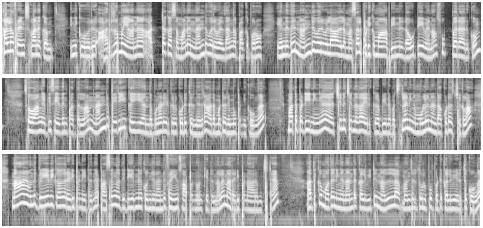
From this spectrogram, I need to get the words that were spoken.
ஹலோ ஃப்ரெண்ட்ஸ் வணக்கம். இன்றைக்கி ஒரு அருமையான அட்டகாசமான நண்டு வறுவல் தாங்க பார்க்க போகிறோம் என்னது? நண்டு வறுவலா? அதில் மசால் பிடிக்குமா? அப்படின்னு டவுட்டே வேணாம் சூப்பராக இருக்கும். ஸோ வாங்க எப்படி செய்யுதுன்னு பார்த்துடலாம். நண்டு பெரிய கை அந்த முன்னாடி இருக்கிற கொடுக்கு இருந்ததுன்னா அதை மட்டும் ரிமூவ் பண்ணிக்கோங்க. மற்றபடி நீங்கள் சின்ன சின்னதாக இருக்குது அப்படின்ற பட்சத்தில் நீங்கள் முழு நண்டாக கூட வச்சுக்கலாம். நான் வந்து கிரேவிக்காக ரெடி பண்ணிகிட்டு இருந்தேன். பசங்க திடீர்னு கொஞ்சம் நண்டு ஃப்ரையும் சாப்பிட்ணுன்னு கேட்டதுனால நான் ரெடி பண்ண ஆரம்பிச்சிட்டேன். அதுக்கு மொதல் நீங்கள் நண்டை கழுவிட்டு நல்லா மஞ்சள் தூள் உப்பு போட்டு கழுவி எடுத்துக்கோங்க.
